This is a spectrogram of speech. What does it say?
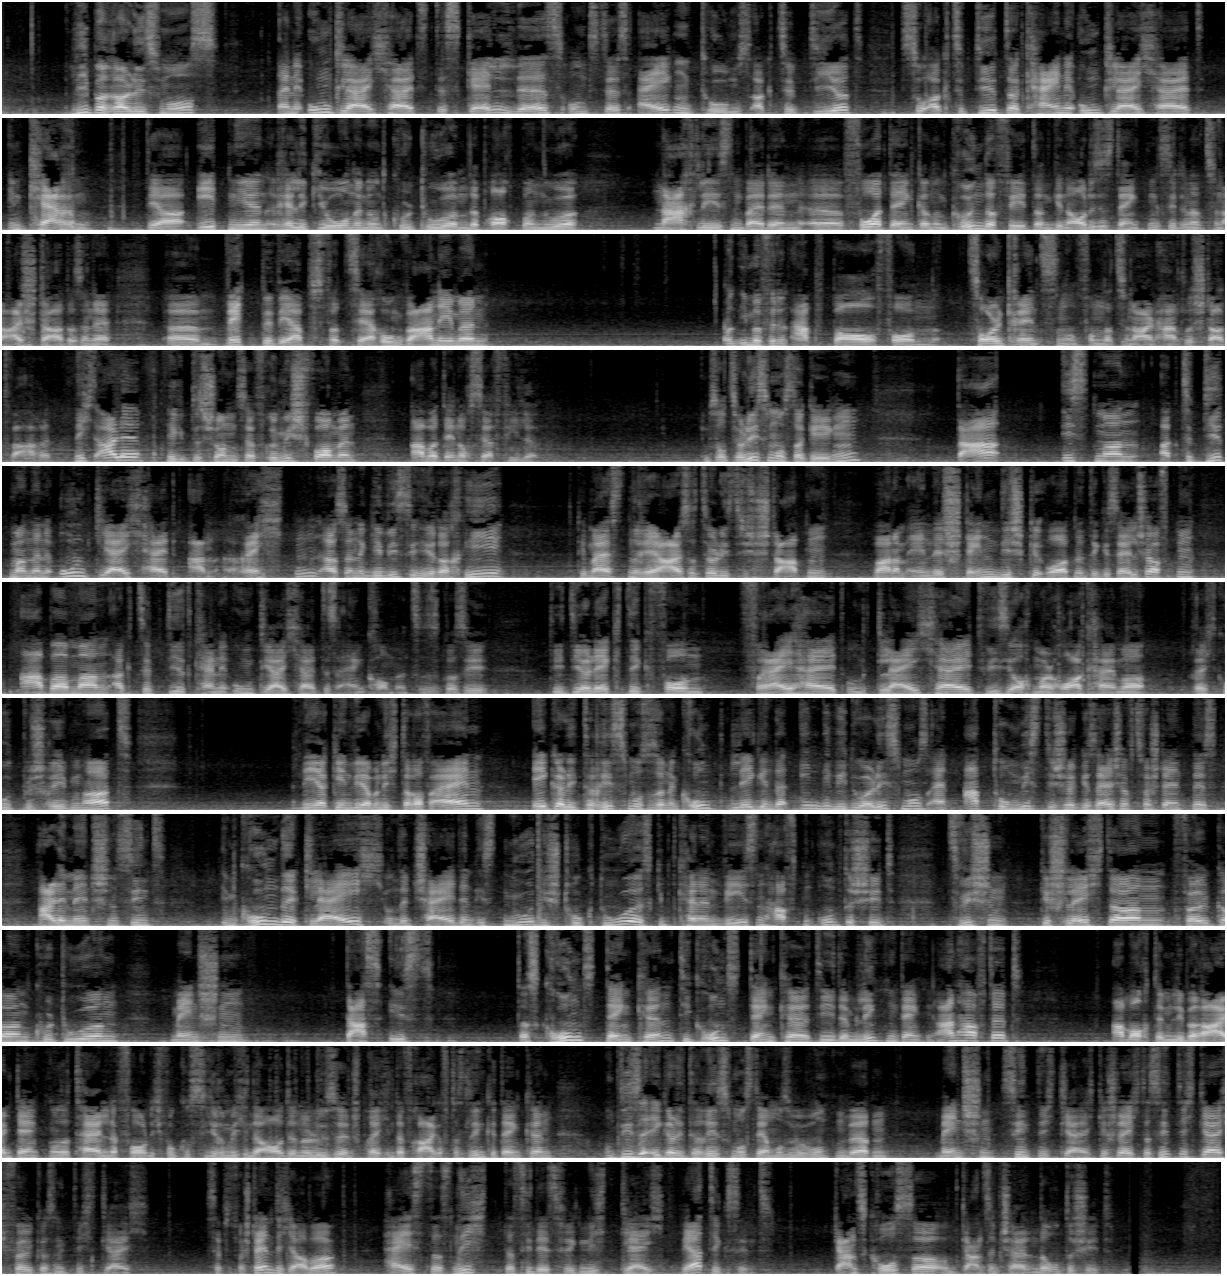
Liberalismus eine Ungleichheit des Geldes und des Eigentums akzeptiert, so akzeptiert er keine Ungleichheit im Kern der Ethnien, Religionen und Kulturen. Da braucht man nur nachlesen bei den äh, Vordenkern und Gründervätern genau dieses Denken, sie den Nationalstaat als eine ähm, Wettbewerbsverzerrung wahrnehmen und immer für den Abbau von Zollgrenzen und vom nationalen Handelsstaat waren. Nicht alle, hier gibt es schon sehr früh Mischformen, aber dennoch sehr viele. Im Sozialismus dagegen, da ist man, akzeptiert man eine Ungleichheit an Rechten, also eine gewisse Hierarchie. Die meisten realsozialistischen Staaten waren am Ende ständig geordnete Gesellschaften, aber man akzeptiert keine Ungleichheit des Einkommens. Das ist quasi die Dialektik von Freiheit und Gleichheit, wie sie auch mal Horkheimer recht gut beschrieben hat. Näher gehen wir aber nicht darauf ein. Egalitarismus ist ein grundlegender Individualismus, ein atomistischer Gesellschaftsverständnis. Alle Menschen sind im Grunde gleich und entscheidend ist nur die Struktur. Es gibt keinen wesenhaften Unterschied zwischen Geschlechtern, Völkern, Kulturen, Menschen. Das ist das Grunddenken, die Grunddenke, die dem linken Denken anhaftet. aber auch dem liberalen Denken oder Teilen davon. Ich fokussiere mich in der Audioanalyse entsprechend der Frage auf das linke Denken. Und dieser Egalitarismus, der muss überwunden werden. Menschen sind nicht gleich, Geschlechter sind nicht gleich, Völker sind nicht gleich. Selbstverständlich aber heißt das nicht, dass sie deswegen nicht gleichwertig sind. Ganz großer und ganz entscheidender Unterschied.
